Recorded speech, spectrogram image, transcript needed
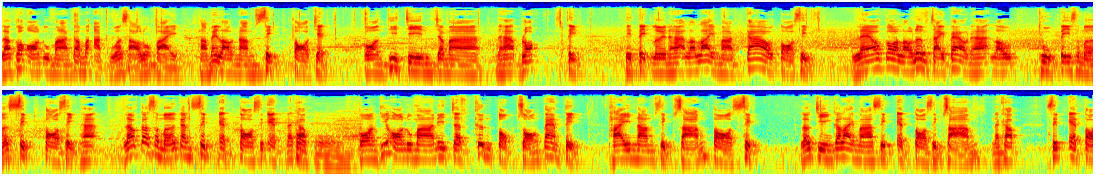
แล้วก็ออนอุมาก็มาอัดหัวเสาลงไปทำให้เรานำ10 ต่อ 7 ก่อนที่จีนจะมานะฮะบล็อกติดติดติดๆเลยนะฮะแล้วไล่มา 9 ต่อ 10 แล้วก็เราเริ่มใจแป้วนะฮะเราถูกตีเสมอ 10 ต่อ 10ฮะแล้วก็เสมอกัน 11 ต่อ 11 นะครับโอ้โหก่อนที่ออนุมานี่จะขึ้นตบ 2 แต้มติด ไทยนำ13 ต่อ 10 แล้วจีนก็ไล่มา 11 ต่อ 13 นะครับ 11 ต่อ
